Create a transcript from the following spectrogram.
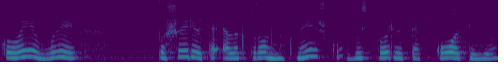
Коли ви поширюєте електронну книжку, ви створюєте копію.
